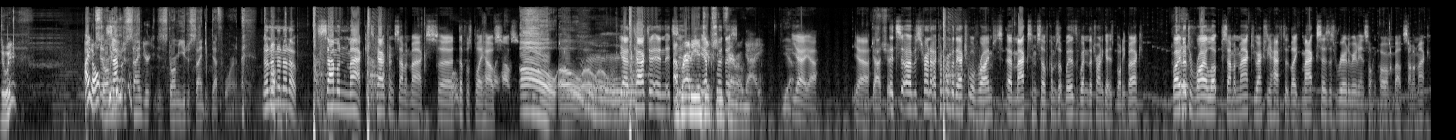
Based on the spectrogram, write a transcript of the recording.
Do we? I don't. Stormy, Sam- you just signed your Stormy. You just signed your death warrant. No, no, no, no, no. Sammun-Mak. It's a character in Sam and Max's uh, Devil's Playhouse. Oh, oh, oh, oh. Yeah, the character in it's A bratty the Egyptian episode that's- pharaoh guy. Yeah. Yeah, yeah, yeah. Gotcha. It's. I was trying to. I couldn't remember the actual rhymes uh, Max himself comes up with when they're trying to get his body back. But I know to rile up Sammun-Mak, you actually have to like Max says this really, really insulting poem about Sammun-Mak.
